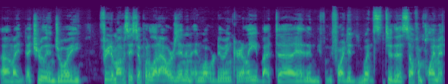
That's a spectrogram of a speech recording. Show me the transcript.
Um, I, I, truly enjoy freedom. Obviously, I still put a lot of hours in in, in what we're doing currently, but uh, then before I did went to the self employment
